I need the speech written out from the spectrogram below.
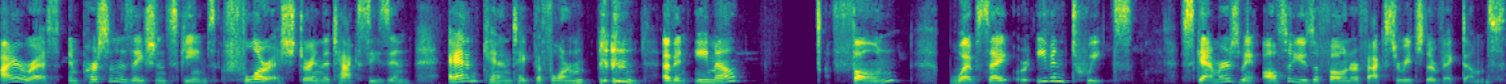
IRS impersonation schemes flourish during the tax season and can take the form of an email, phone, website, or even tweets. Scammers may also use a phone or fax to reach their victims.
